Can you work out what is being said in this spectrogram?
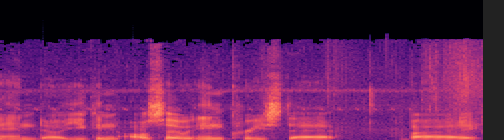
and uh, you can also increase that by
